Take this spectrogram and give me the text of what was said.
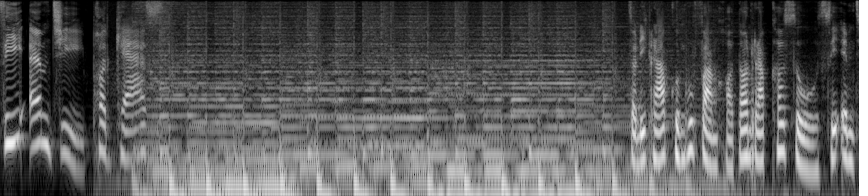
CMG Podcast สวัสดีครับ คุณผู้ฟังขอต้อนรับเข้าสู่ CMG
